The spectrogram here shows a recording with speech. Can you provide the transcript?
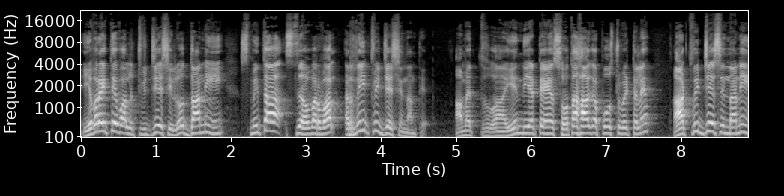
ఎవరైతే వాళ్ళు ట్వీట్ చేసిలో దాన్ని స్మితా అగర్వాల్ రీట్వీట్ చేసింది అంతే ఆమె ఏంది అంటే స్వతహాగా పోస్ట్ పెట్టలే. ఆ ట్వీట్ చేసిందని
